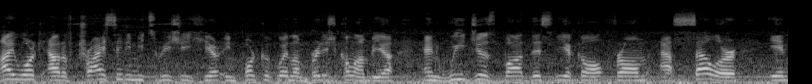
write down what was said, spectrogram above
I work out of Tri-City Mitsubishi here in Port Coquitlam, British Columbia, and we just bought this vehicle from a seller in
